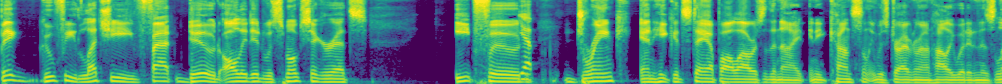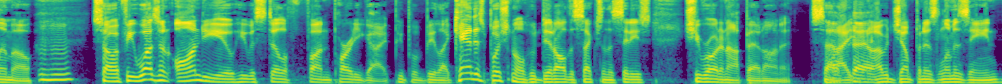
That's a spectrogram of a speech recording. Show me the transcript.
big, goofy, lechy, fat dude. All he did was smoke cigarettes, eat food, Yep. drink, and he could stay up all hours of the night. And he constantly was driving around Hollywood in his limo. Mm-hmm. So if he wasn't on to you, he was still a fun party guy. People would be like Candace Bushnell, who did all the Sex in the Cities. She wrote an op-ed on it. Said I, you know, I would jump in his limousine.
